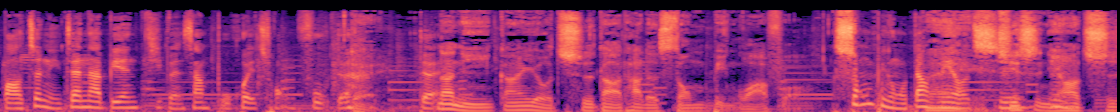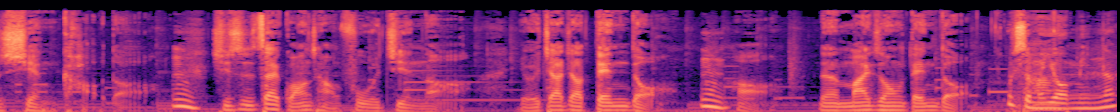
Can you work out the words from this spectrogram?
保证你在那边基本上不会重复的。对，对那你刚刚有吃到它的松饼 waffle？松饼我倒没有吃。其实你要吃现烤的。嗯，其实，在广场附近呢、啊。有一家叫 Dendo，嗯，好，那 My Zone Dendo。为什么有名呢？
